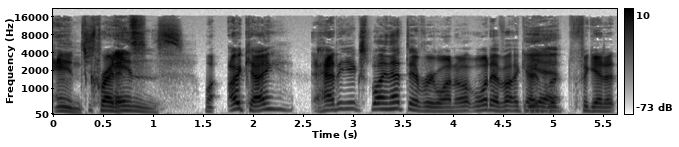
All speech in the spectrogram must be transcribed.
ends, Just credits. ends. I'm like, okay, how do you explain that to everyone? Or whatever. Okay, Yeah. forget it.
